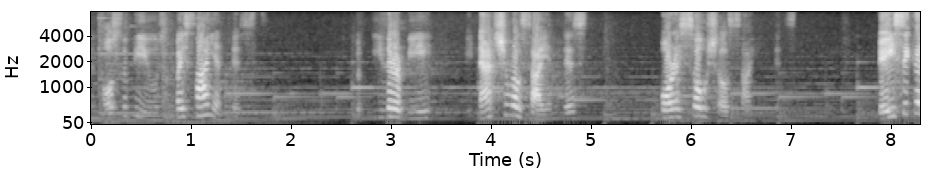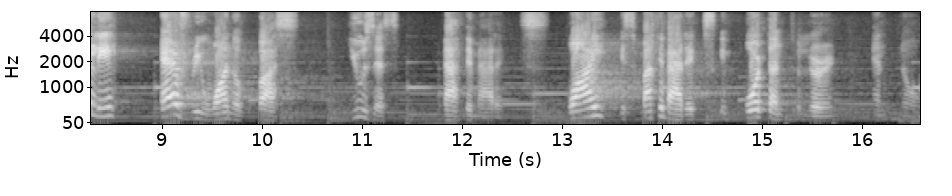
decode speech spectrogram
can also be used by scientists. Could either be natural scientist or a social scientist. Basically, every one of us uses mathematics. Why is mathematics important to learn and know?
